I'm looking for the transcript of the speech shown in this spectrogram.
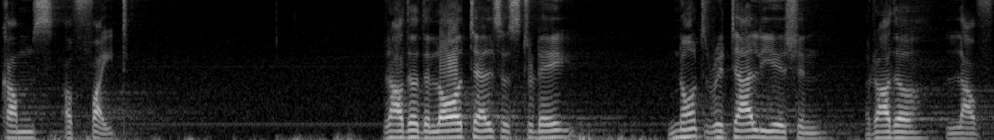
comes a fight. Rather, the Lord tells us today not retaliation, rather love.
